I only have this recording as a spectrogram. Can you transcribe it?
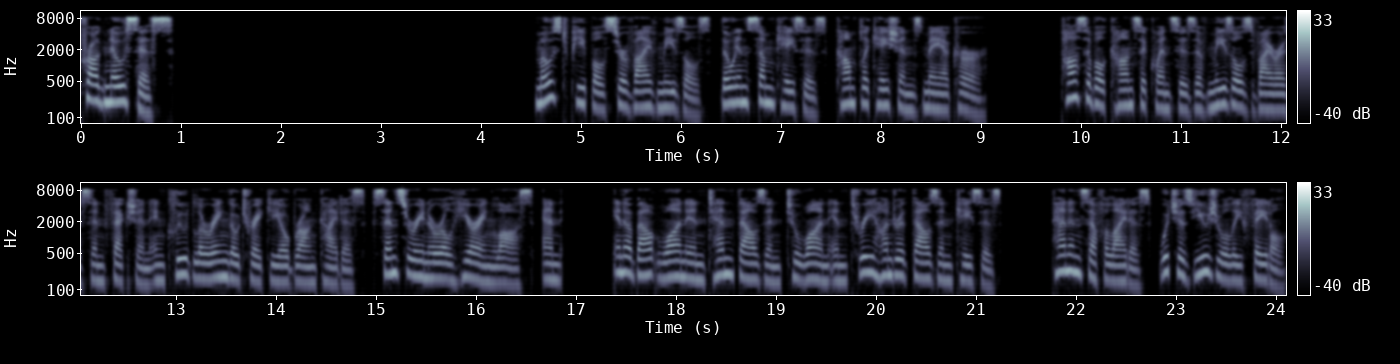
Prognosis Most people survive measles, though in some cases, complications may occur. Possible consequences of measles virus infection include laryngotracheobronchitis, sensorineural hearing loss, and, in about 1 in 10,000 to 1 in 300,000 cases panencephalitis, which is usually fatal.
